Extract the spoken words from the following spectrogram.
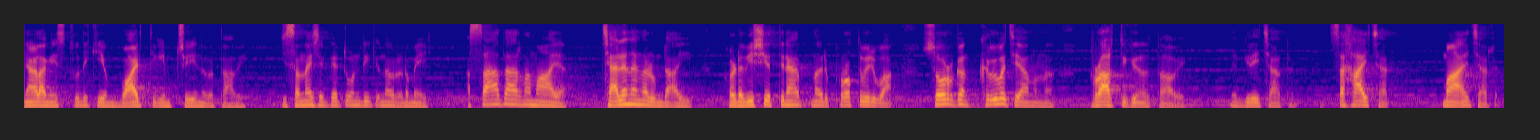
ഞങ്ങൾ സ്തുതിക്കുകയും വാഴ്ത്തുകയും ചെയ്യുന്നു കർത്താവേ. ഈ സന്ദേശം കേട്ടുകൊണ്ടിരിക്കുന്നവരുടെ മേൽ അസാധാരണമായ ചലനങ്ങളുണ്ടായി. അവരുടെ വിഷയത്തിനകത്ത് നിന്ന് അവർ പുറത്തു വരുവാൻ സ്വർഗം കൃപ ചെയ്യാമെന്ന് പ്രാർത്ഥിക്കുന്ന കർത്താവേ. ഗ്രഹിച്ചാട്ട് സഹായിച്ചാട്ട് മായച്ചാട്ട്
